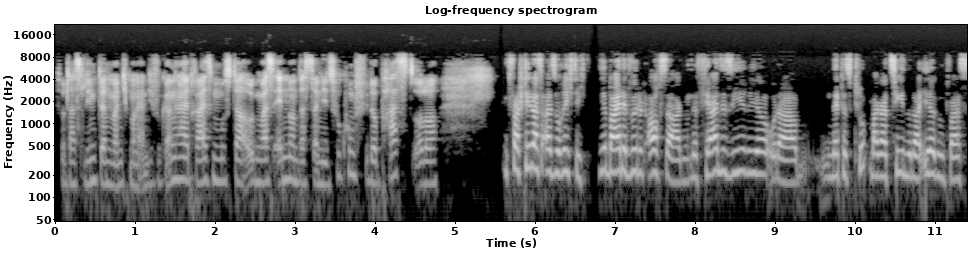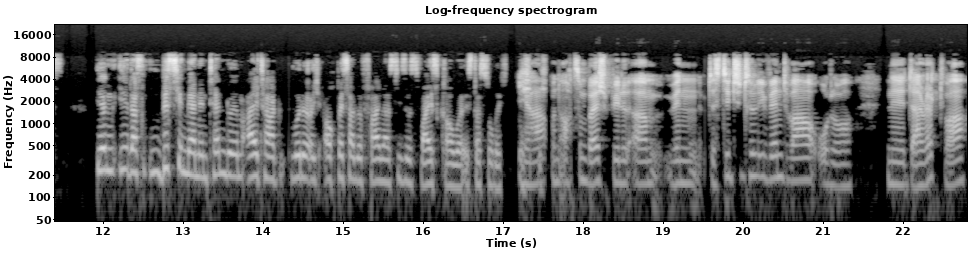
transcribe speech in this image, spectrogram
so dass Link dann manchmal in die Vergangenheit reisen muss, da irgendwas ändern, dass dann die Zukunft wieder passt oder ich verstehe das also richtig. Ihr beide würdet auch sagen, eine Fernsehserie oder ein nettes Clubmagazin oder irgendwas, irgend, das ein bisschen mehr Nintendo im Alltag würde euch auch besser gefallen als dieses Weißgraue. Ist das so richtig? Ja, und auch zum Beispiel, ähm, wenn das Digital Event war oder eine Direct war,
